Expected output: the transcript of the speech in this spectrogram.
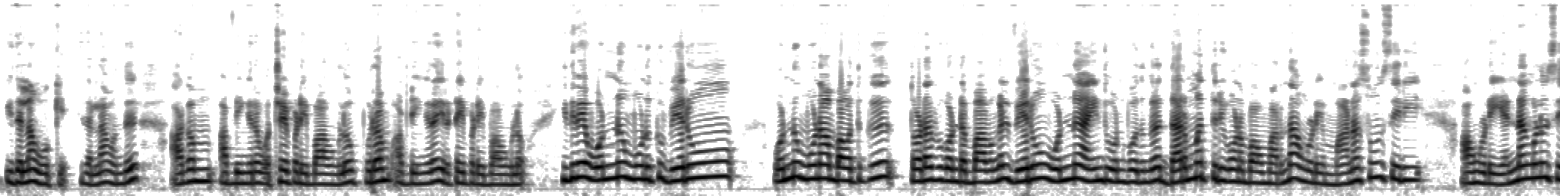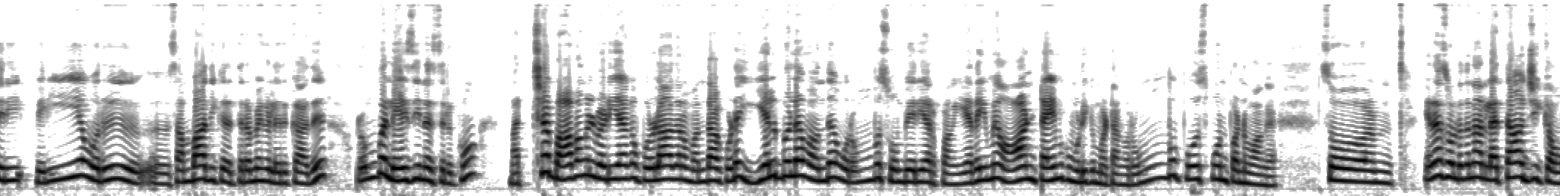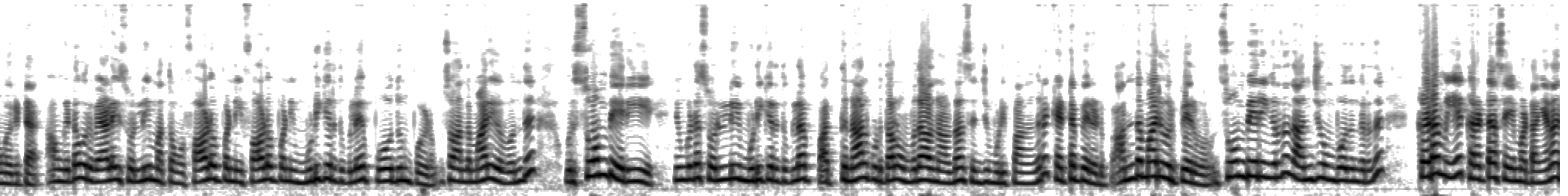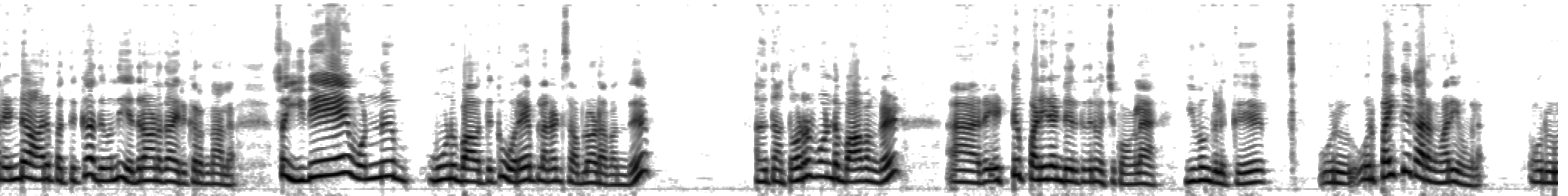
இதெல்லாம் ஓகே. இதெல்லாம் வந்து அகம் அப்படிங்கிற ஒற்றைப்படை பாவங்களோ புறம் அப்படிங்கிற இரட்டைப்படை பாவங்களோ. இதுவே ஒன்று மூணுக்கு வெறும் ஒன்று மூணாம் பாவத்துக்கு தொடர்பு கொண்ட பாவங்கள் வெறும் ஒன்று ஐந்து ஒன்பதுங்கிற தர்ம திரிகோண பாவமாக இருந்தால் அவங்களுடைய மனசும் சரி அவங்களுடைய எண்ணங்களும் சரி பெரிய ஒரு சம்பாதிக்கிற திறமைகள் இருக்காது. ரொம்ப லேசினஸ் இருக்கும். மற்ற பாவங்கள் வழியாக பொருளாதாரம் வந்தால் கூட இயல்பில் வந்து அவங்க ரொம்ப சோம்பேறியாக இருப்பாங்க. எதையுமே ஆன் டைமுக்கு முடிக்க மாட்டாங்க. ரொம்ப போஸ்ட்போன் பண்ணுவாங்க. ஸோ என்ன சொல்கிறதுனா லெத்தாஜிக் அவங்கக்கிட்ட அவங்ககிட்ட ஒரு வேலையை சொல்லி மற்றவங்க ஃபாலோ பண்ணி ஃபாலோ பண்ணி முடிக்கிறதுக்குள்ளே போதும்னு போயிடும். ஸோ அந்த மாதிரி வந்து ஒரு சோம்பேறி இவங்ககிட்ட சொல்லி முடிக்கிறதுக்குள்ளே பத்து நாள் கொடுத்தாலும் ஒன்பதாவது நாள் தான் செஞ்சு முடிப்பாங்கங்கிற கெட்ட பேர் எடுப்பு. அந்த மாதிரி ஒரு பேர் வரும். சோம்பேறிங்கிறது அந்த அஞ்சு ஒம்போதுங்கிறது கடமையை கரெக்டாக செய்ய மாட்டாங்க. ஏன்னா ரெண்டு ஆறு பத்துக்கு அது வந்து எதிரானதாக இருக்கிறதுனால. ஸோ இதே ஒன்று மூணு பாவத்துக்கு ஒரே பிளானட் சப்ளாடா வந்து அது தான் தொடர்பு கொண்ட பாவங்கள் எட்டு பன்னிரெண்டு இருக்குதுன்னு வச்சுக்கோங்களேன். இவங்களுக்கு ஒரு ஒரு பைத்தியக்காரங்க மாதிரி இவங்கள. ஒரு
